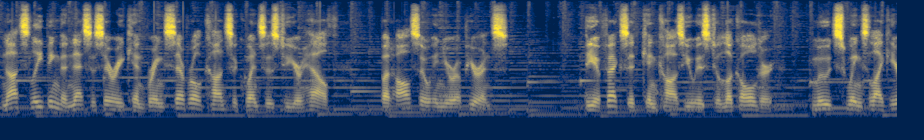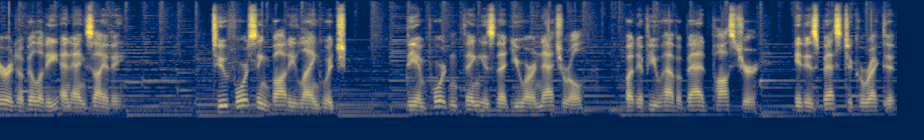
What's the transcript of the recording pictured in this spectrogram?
Not sleeping the necessary can bring several consequences to your health, but also in your appearance. The effects it can cause you is to look older, mood swings like irritability and anxiety. 2. Forcing body language. The important thing is that you are natural, but if you have a bad posture, it is best to correct it.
